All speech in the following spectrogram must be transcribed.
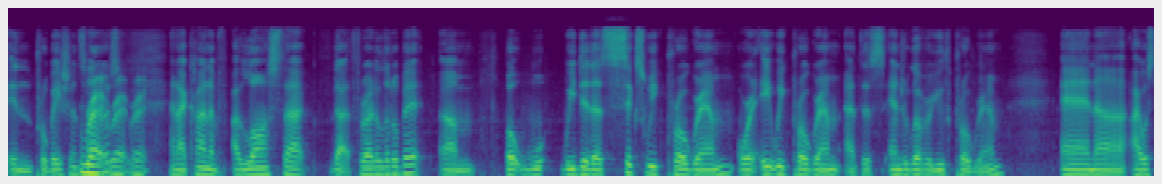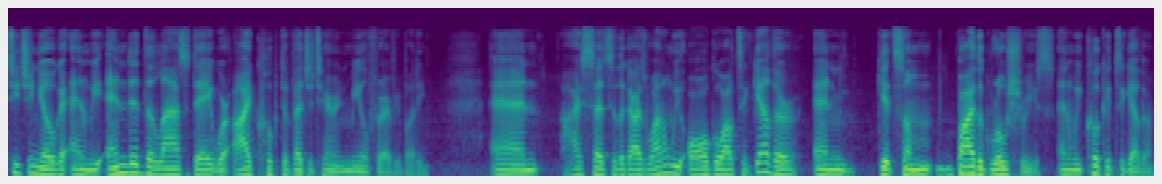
in probation right centers. right right And I kind of I lost that that thread a little bit. Um, But w- we did a six week program or an eight week program at this Andrew Glover Youth Program. And uh, I was teaching yoga, and we ended the last day where I cooked a vegetarian meal for everybody. And I said to the guys, why don't we all go out together and get some, buy the groceries, and we cook it together.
